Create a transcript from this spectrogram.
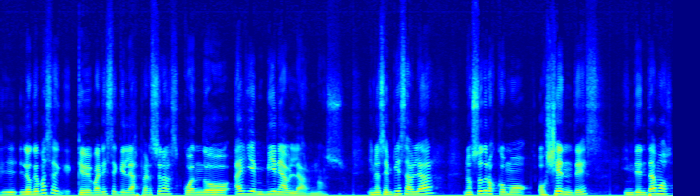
Lo que pasa es que me parece que las personas, cuando alguien viene a hablarnos y nos empieza a hablar, nosotros como oyentes intentamos,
